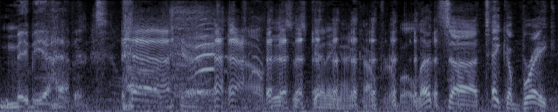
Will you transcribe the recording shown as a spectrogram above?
Maybe I haven't. Okay. now this is getting uncomfortable. Let's uh, take a break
